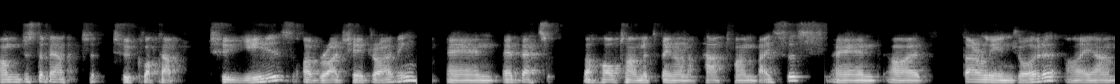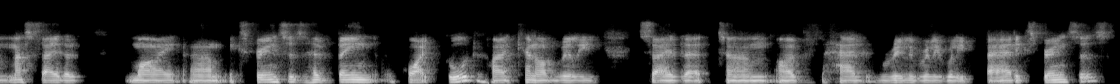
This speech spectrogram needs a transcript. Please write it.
I'm just about to, to clock up two years of rideshare driving, and that's the whole time it's been on a part-time basis, and I've thoroughly enjoyed it. I um, must say that my um, experiences have been quite good. I cannot really say that um, I've had really, really, really bad experiences.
